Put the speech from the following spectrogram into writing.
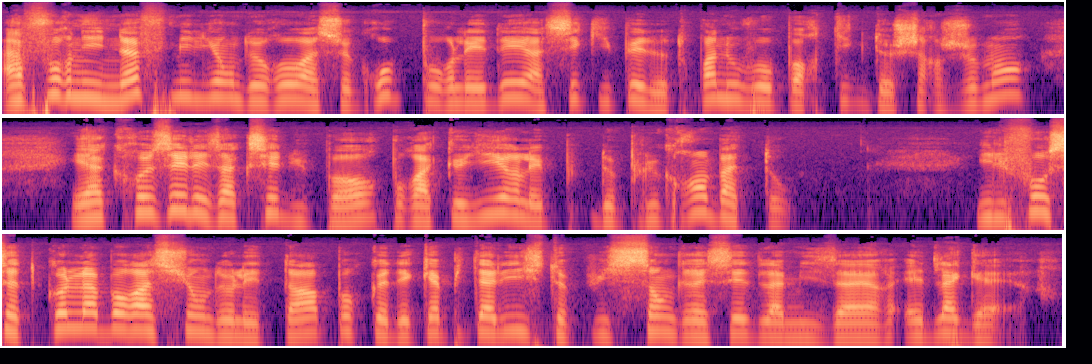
a fourni 9 millions d'euros à ce groupe pour l'aider à s'équiper de trois nouveaux portiques de chargement et à creuser les accès du port pour accueillir les, de plus grands bateaux. Il faut cette collaboration de l'État pour que des capitalistes puissent s'engraisser de la misère et de la guerre.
